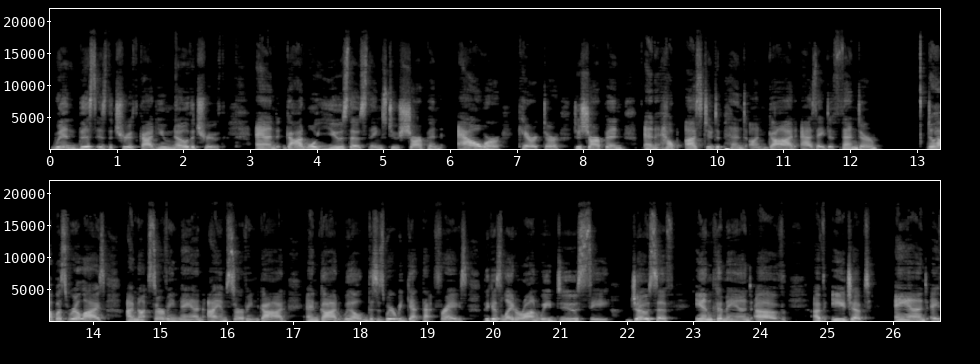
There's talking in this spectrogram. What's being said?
when this is the truth? God, you know the truth. And God will use those things to sharpen our character, to sharpen and help us to depend on God as a defender to help us realize I'm not serving man. I am serving God and God will. This is where we get that phrase because later on we do see Joseph in command of, of Egypt and a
